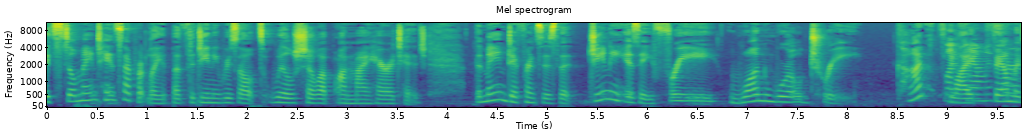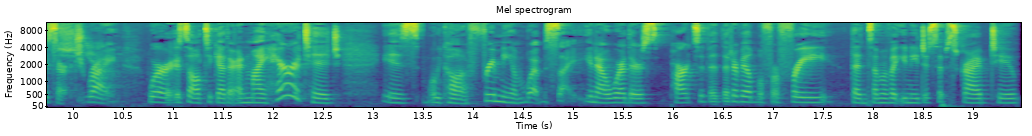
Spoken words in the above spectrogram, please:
It's still maintained separately, but the Geni results will show up on MyHeritage. The main difference is that Geni is a free one world tree, kind of Like like, Family Family, Search, Search, yeah. right? Where it's all together. And MyHeritage is what we call a freemium website, you know, where there's parts of it that are available for free, then some of it you need to subscribe to,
